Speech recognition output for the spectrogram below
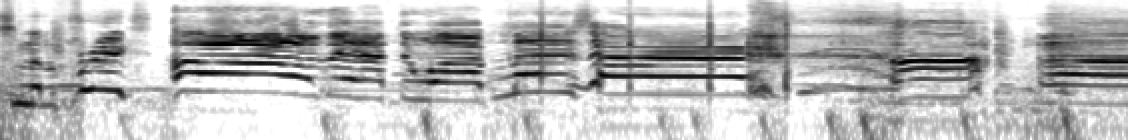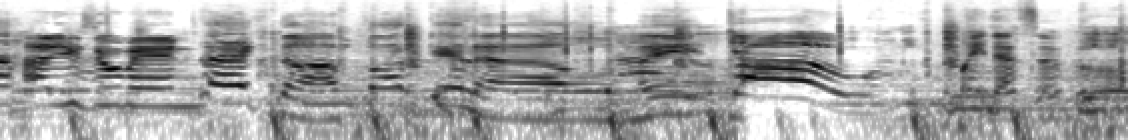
Some little freaks. Oh, they have to walk. Loser! Ah, ah. How do you zoom in? Take the fucking L, mate. Go! Wait, that's so cool.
